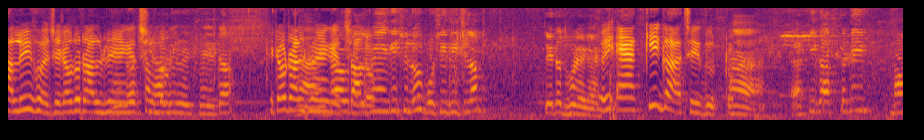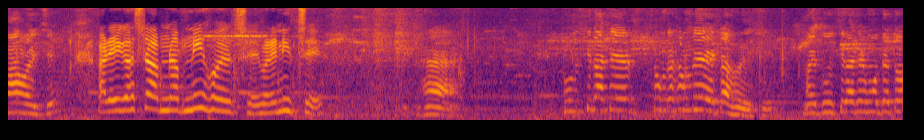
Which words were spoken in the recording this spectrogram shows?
ভালোই হয়েছে এটাও তো ডাল ভেঙে গেছে ভালোই হয়েছে এটা এটাও ডাল হ্যাঁ, ভেঙে গেছে ডাল ভেঙে গেছিল বসিয়ে দিয়েছিলাম। তো এটা ধরে গেছে। ওই একই গাছ এই দুটো। হ্যাঁ একই গাছ থেকেই ভাঙা হয়েছে। আর এই গাছটা আপনা আপনিই হয়েছে মানে নিচে। হ্যাঁ তুলসী গাছের সঙ্গে সঙ্গে এটা হয়েছে। মানে তুলসী গাছের মধ্যে তো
